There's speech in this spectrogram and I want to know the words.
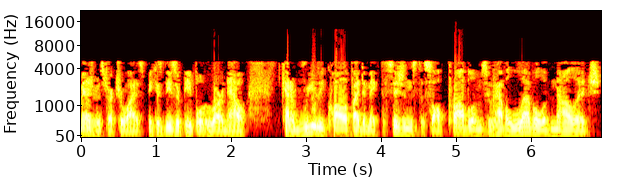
management structure wise? Because these are people who are now kind of really qualified to make decisions, to solve problems, who have a level of knowledge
